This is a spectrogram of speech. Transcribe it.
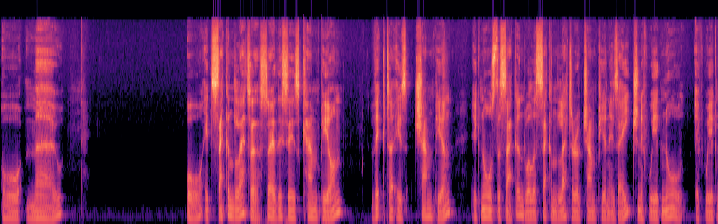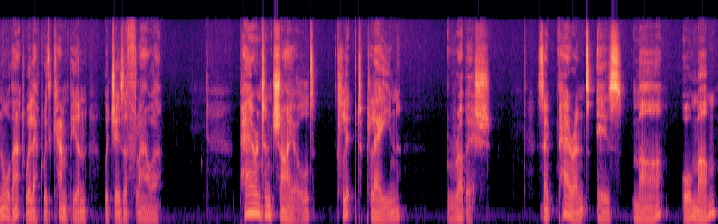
or mo or its second letter. So this is campion. Victor is champion. Ignores the second. Well, the second letter of champion is H, and if we ignore if we ignore that, we're left with campion, which is a flower. Parent and child, clipped plane, rubbish. So parent is ma or mum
